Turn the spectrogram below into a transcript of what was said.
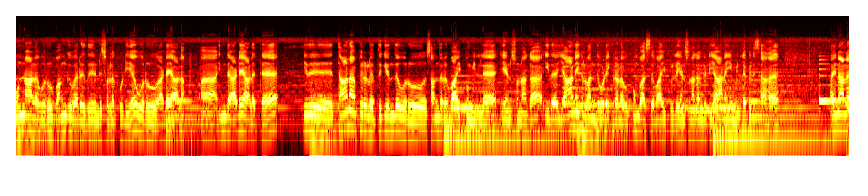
முன்னால் ஒரு பங்கு வருது என்று சொல்லக்கூடிய ஒரு அடையாளம். இந்த அடையாளத்தை இது தானா பிறலத்துக்கு எந்த ஒரு சந்தர வாய்ப்பும் இல்லை ஏன்னு சொன்னாக்கா இதை யானைகள் வந்து உடைக்கிற அளவுக்கும் வாச வாய்ப்பு இல்லை ஏன்னு சொன்னாக்கா அங்கிட்டு யானையும் இல்லை பெருசாக. அதனால்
